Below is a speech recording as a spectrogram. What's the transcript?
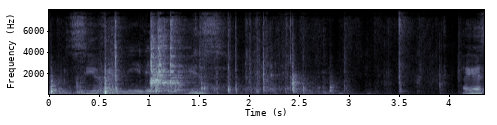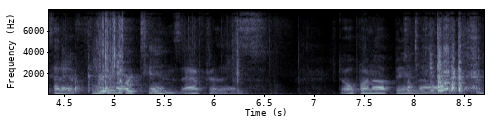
Let's see if I need any of these. Like I said, I have three more tins after this to open up in, uh,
